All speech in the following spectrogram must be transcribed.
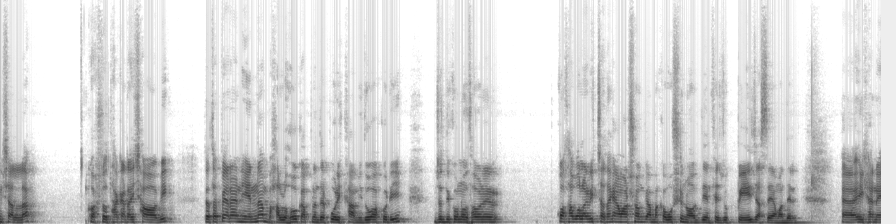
ইনশাল্লাহ কষ্ট থাকাটাই স্বাভাবিক। তো প্যারা নিয়েন না, ভালো হোক আপনাদের পরীক্ষা, আমি দোয়া করি। যদি কোনো ধরনের কথা বলার ইচ্ছা থাকে আমার সঙ্গে আমাকে অবশ্যই নক দিন ফেসবুক পেজ আছে আমাদের। এখানে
